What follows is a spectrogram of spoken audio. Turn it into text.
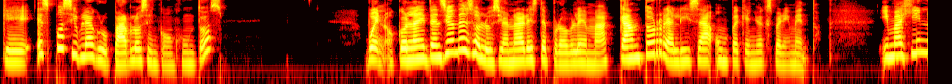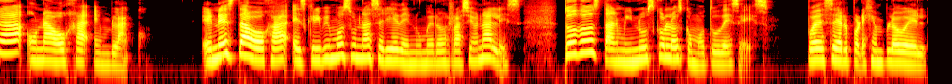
que es posible agruparlos en conjuntos. Bueno, con la intención de solucionar este problema, Cantor realiza un pequeño experimento. Imagina una hoja en blanco. En esta hoja escribimos una serie de números racionales, todos tan minúsculos como tú desees. Puede ser, por ejemplo, el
